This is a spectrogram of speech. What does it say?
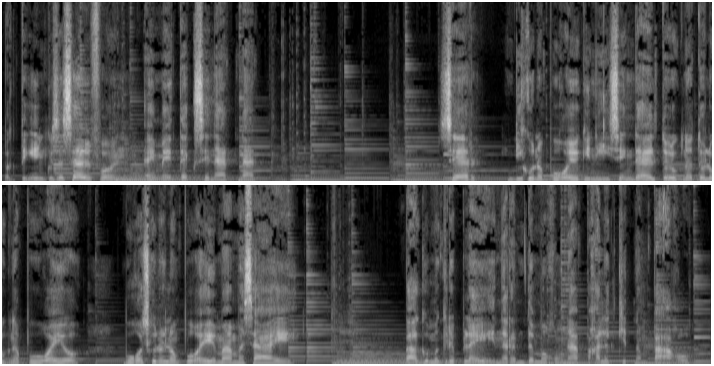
Pagtingin ko sa cellphone ay may text si Natnat. Sir, hindi ko na po kayo ginising dahil tulog na tulog na po kayo. Bukas ko na lang po kayo mamasahe. Bago mag-reply, naramdaman kong napakalagkit ng pa ako.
